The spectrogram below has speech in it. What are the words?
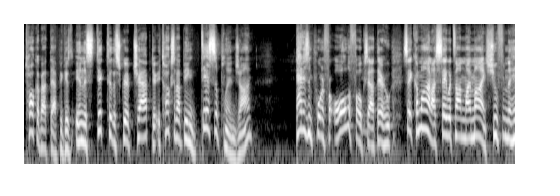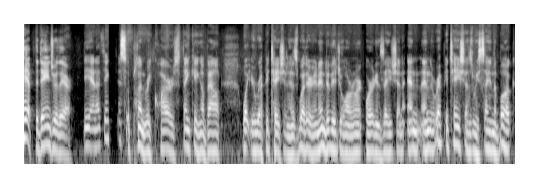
Talk about that because in the stick to the script chapter, it talks about being disciplined, John. That is important for all the folks out there who say, come on, I say what's on my mind, shoot from the hip, the danger there. Yeah, and I think discipline requires thinking about what your reputation is, whether an individual or an organization. And, and the reputation, as we say in the book,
